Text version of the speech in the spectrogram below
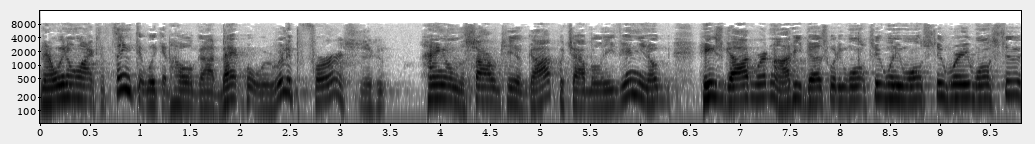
Now, we don't like to think that we can hold God back. What we really prefer is to hang on the sovereignty of God, which I believe in. You know, He's God, we're not. He does what He wants to, when He wants to, where He wants to,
